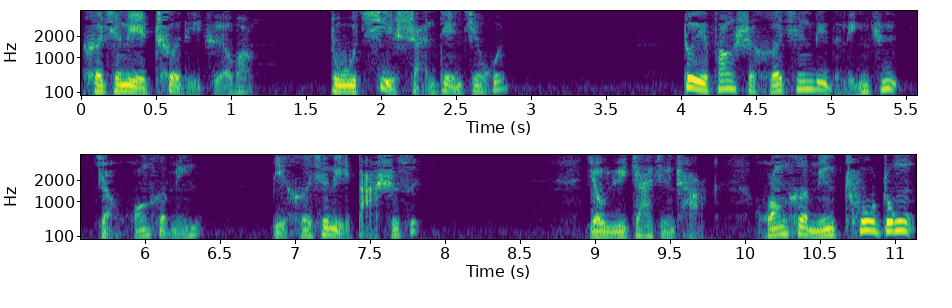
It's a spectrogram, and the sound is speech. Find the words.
何清丽彻底绝望，赌气闪电结婚。对方是何清丽的邻居，叫黄鹤明，比何清丽大十岁。由于家境差，黄鹤明初中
